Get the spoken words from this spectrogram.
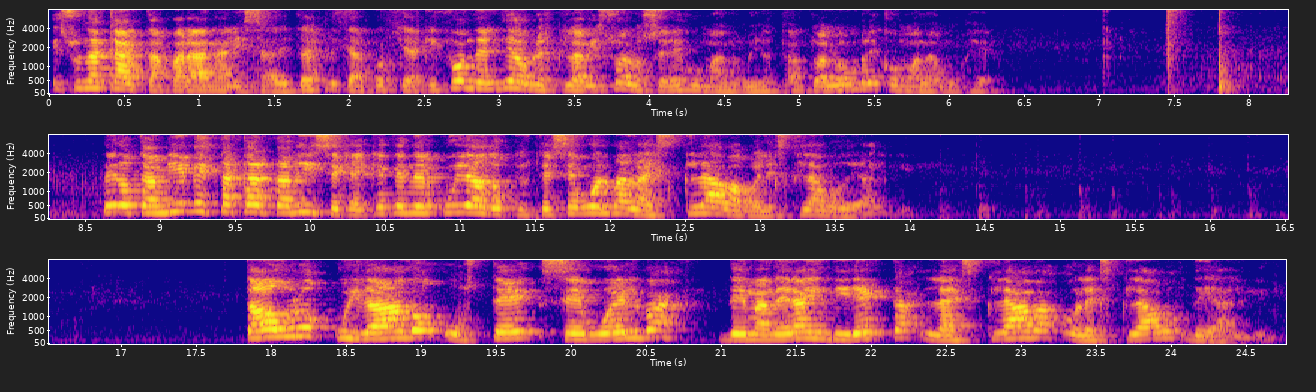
es una carta para analizar y te voy a explicar por qué. Aquí fue donde el diablo esclavizó a los seres humanos, mira, tanto al hombre como a la mujer. Pero también esta carta dice que hay que tener cuidado que usted se vuelva la esclava o el esclavo de alguien. Tauro, cuidado, usted se vuelva de manera indirecta la esclava o el esclavo de alguien.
